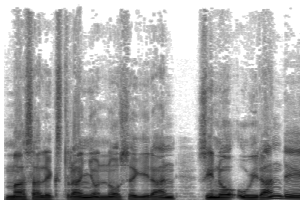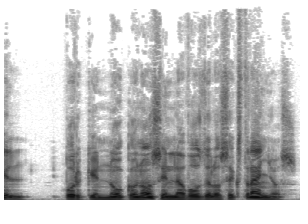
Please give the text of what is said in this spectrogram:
Mas al extraño no seguirán, sino huirán de él, porque no conocen la voz de los extraños.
